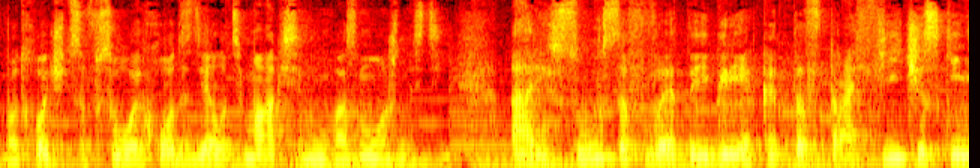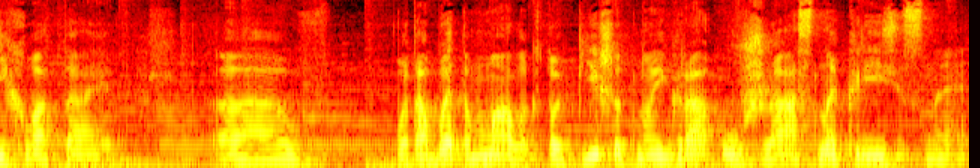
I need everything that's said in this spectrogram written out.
Вот хочется в свой ход сделать максимум возможностей. А ресурсов в этой игре катастрофически не хватает. А, вот об этом мало кто пишет, но игра ужасно кризисная.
